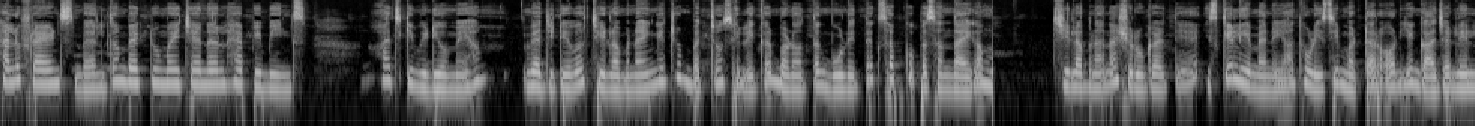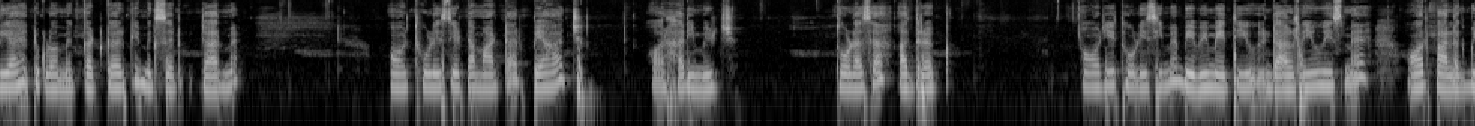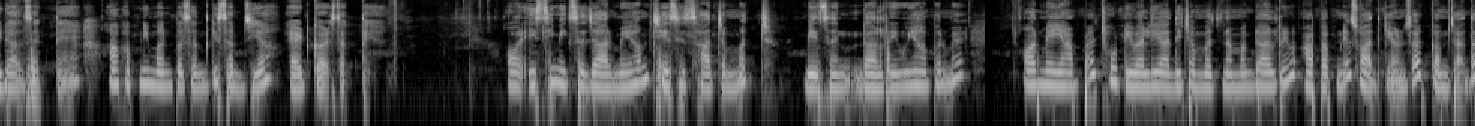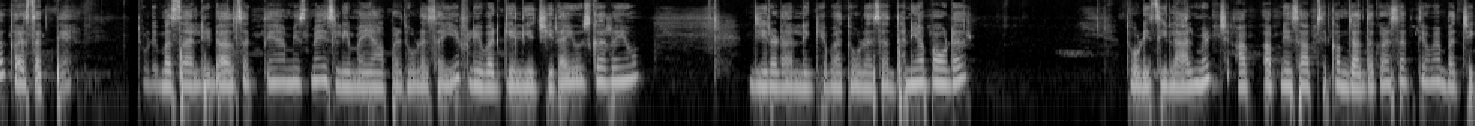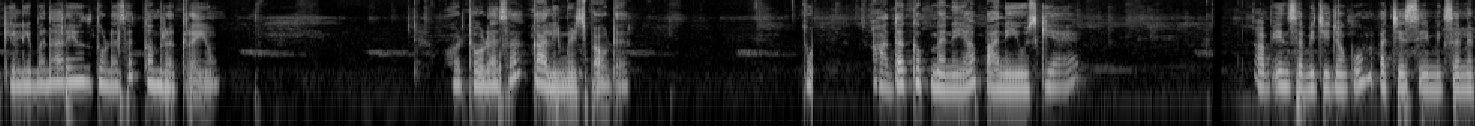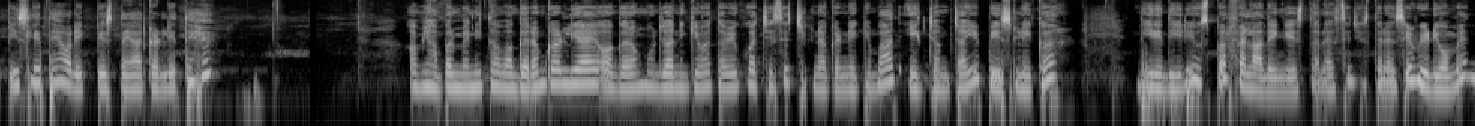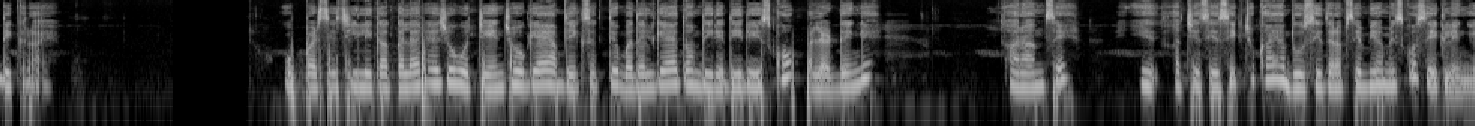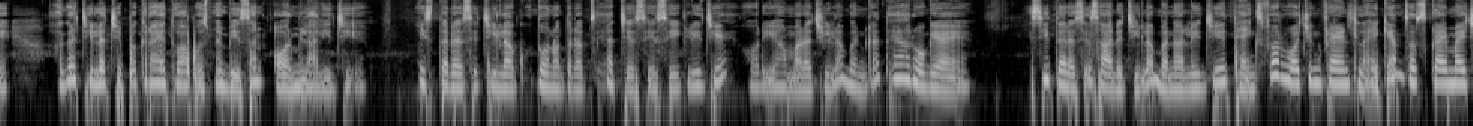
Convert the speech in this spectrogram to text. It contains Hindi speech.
Hello friends, welcome back to my channel happy beings आज की वीडियो में हम वेजिटेबल चीला बनाएँगे जो बच्चों से लेकर बड़ों तक, बूढ़े तक सबको पसंद आएगा। चीला बनाना शुरू करते हैं। इसके लिए मैंने यहाँ थोड़ी सी मटर और ये गाजर ले लिया है, टुकड़ों में कट करके मिक्सर जार में। और थोड़े से टमाटर, प्याज और हरी मिर्च थोड़ा सा अदरक। और ये थोड़ी सी मैं बेबी मेथी डाल रही हूँ इसमें और पालक भी डाल सकते हैं। आप अपनी मनपसंद की सब्ज़ियाँ ऐड कर सकते हैं। और इसी मिक्सर जार में हम छः से सात चम्मच बेसन डाल रही हूँ यहाँ पर मैं और मैं यहाँ पर छोटी वाली आधी चम्मच नमक डाल रही हूँ। आप अपने स्वाद के अनुसार कम ज़्यादा कर सकते हैं। थोड़े मसाले डाल सकते हैं हम इसमें, इसलिए मैं यहाँ पर थोड़ा सा ये फ्लेवर के लिए जीरा यूज़ कर रही हूँ। जीरा डालने के बाद थोड़ा सा धनिया पाउडर थोड़ी सी लाल मिर्च, आप अपने हिसाब से कम ज़्यादा कर सकते हो। मैं बच्चे के लिए बना रही हूँ तो थोड़ा सा कम रख रही हूँ। और थोड़ा सा काली मिर्च पाउडर। तो आधा कप मैंने यहाँ पानी यूज़ किया है। अब इन सभी चीज़ों को अच्छे से मिक्सर में पीस लेते हैं और एक पेस्ट तैयार कर लेते हैं। अब यहाँ पर मैंने तवा गरम कर लिया है और गरम हो जाने के बाद तवे को अच्छे से चिकना करने के बाद एक चमचा ये पेस्ट लेकर। धीरे धीरे उस पर फैला देंगे इस तरह से, जिस तरह से वीडियो में दिख रहा है। ऊपर से चीले का कलर है जो वो चेंज हो गया है, आप देख सकते हो, बदल गया है तो हम धीरे धीरे इसको पलट देंगे। आराम से ये अच्छे से सीख चुका है, अब दूसरी तरफ़ से भी हम इसको सेक लेंगे। अगर चीला चिपक रहा है तो आप उसमें बेसन और मिला लीजिए। इस तरह से चीला को दोनों तरफ़ से अच्छे से सेक लीजिए और ये हमारा चीला बनकर तैयार हो गया है। इसी तरह से सारे चीला बना लीजिए। Thanks for watching friends like and subscribe my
